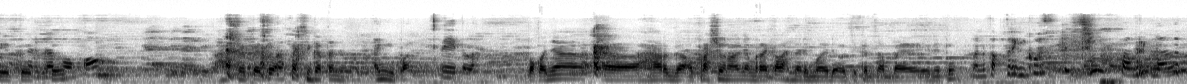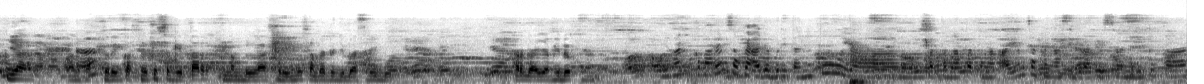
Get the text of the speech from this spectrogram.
itu Harga tuh pokok. HPP itu apa singkatannya? Ayo lupa. Ya itulah. Pokoknya eh, harga operasionalnya mereka lah dari mulai DO Chicken sampai ini tuh. Manufacturing cost pabrik banget. Iya, manufacturing cost itu sekitar 16.000 sampai 17.000 harga ayam hidupnya. Bahkan kemarin sampai ada beritanya tuh yang peternak-peternak ayam sampai ngasih gratisan gitu kan.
